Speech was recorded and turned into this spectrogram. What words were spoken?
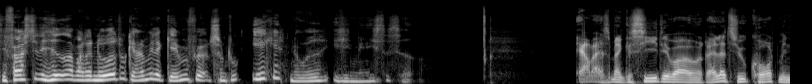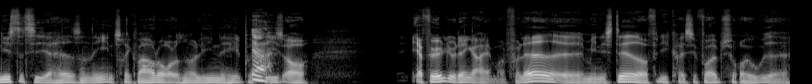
Det første, det hedder, var der noget, du gerne ville have gennemført, som du ikke nåede i din ministertid? Ja, altså man kan sige, det var jo en relativt kort ministertid. Jeg havde sådan en tre kvart år eller sådan noget lignende helt præcis, ja. og jeg følte jo dengang, jeg måtte forlade øh, ministeriet, og fordi Christi Folkeparti røg ud af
